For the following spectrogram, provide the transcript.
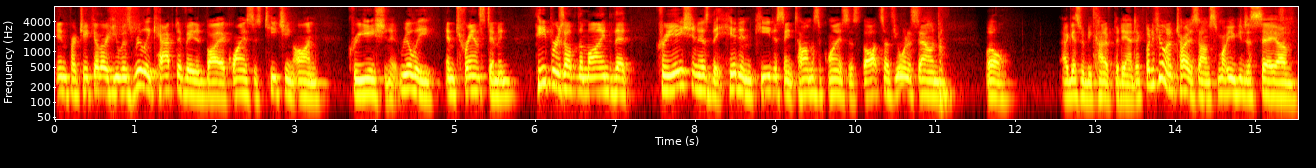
in particular, he was really captivated by Aquinas' teaching on creation. It really entranced him. And Pieper's of the mind that creation is the hidden key to St. Thomas Aquinas' thought. So if you want to sound, well, I guess it would be kind of pedantic, but if you want to try to sound smart, you could just say, um,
